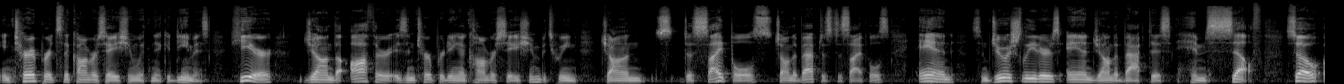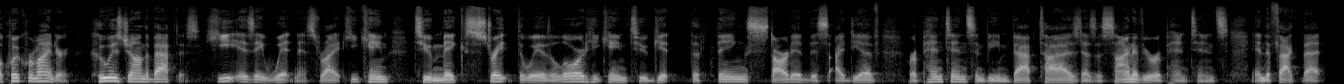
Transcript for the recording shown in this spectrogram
interprets the conversation with Nicodemus. Here, John, the author, is interpreting a conversation between John's disciples, John the Baptist's disciples, and some Jewish leaders and John the Baptist himself. So, a quick reminder who is John the Baptist? He is a witness, right? He came to make straight the way of the Lord, he came to get the things started this idea of repentance and being baptized as a sign of your repentance and the fact that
